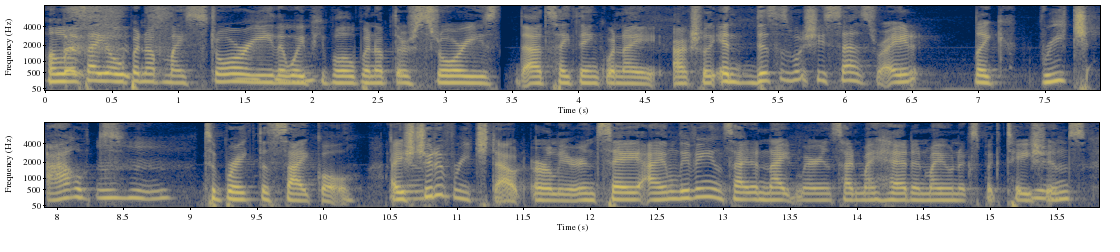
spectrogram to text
Unless I open up my story the way mm-hmm. people open up their stories. That's, I think, when I actually, and this is what she says, right? Like, reach out mm-hmm. to break the cycle. Yeah. I should have reached out earlier and say, I am living inside a nightmare inside my head and my own expectations. Yeah.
